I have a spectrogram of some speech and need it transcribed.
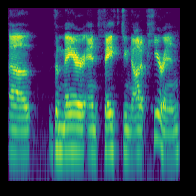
uh the mayor and Faith do not appear in.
